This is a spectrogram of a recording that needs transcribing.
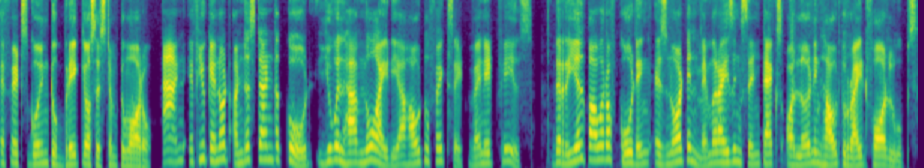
if it's going to break your system tomorrow. And if you cannot understand the code, you will have no idea how to fix it when it fails. The real power of coding is not in memorizing syntax or learning how to write for loops.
